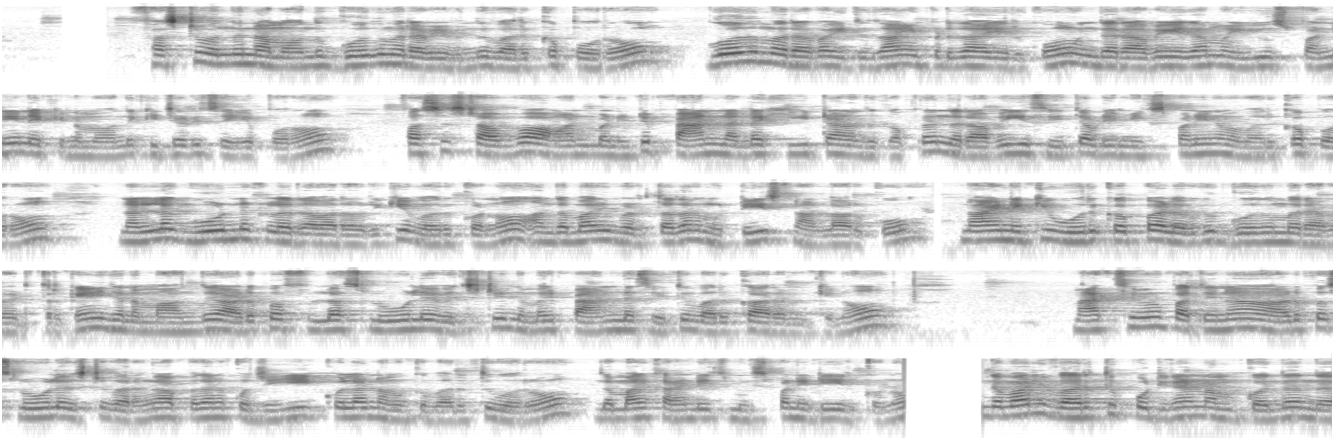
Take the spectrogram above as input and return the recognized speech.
ஃபஸ்ட்டு வந்து நம்ம வந்து கோதுமை ரவையை வந்து வறுக்க போகிறோம் கோதுமை ரவை இது தான் இப்படி தான் இருக்கும். இந்த ரவையை தான் நம்ம யூஸ் பண்ணி இன்றைக்கி நம்ம வந்து கிச்சடி செய்ய போகிறோம் ஃபஸ்ட்டு ஸ்டவ்வை ஆன் பண்ணிவிட்டு பேன் நல்லா ஹீட் ஆனதுக்கப்புறம் இந்த ரவையை சேர்த்து அப்படியே மிக்ஸ் பண்ணி நம்ம வறுக்க போகிறோம் நல்லா கோல்டன் கலர் வர வரைக்கும் வறுக்கணும். அந்த மாதிரி வறுத்தா தான் நமக்கு டேஸ்ட் நல்லாயிருக்கும் நான் இன்றைக்கி ஒரு கப் அளவுக்கு கோதுமை ரவை எடுத்திருக்கேன். இதை நம்ம வந்து அடுப்பை ஃபுல்லாக ஸ்லோவில் வச்சுட்டு இந்த மாதிரி பேனில் சேர்த்து வறுக்க ஆரம்பிக்கணும். மேக்ஸிமம் பார்த்திங்கன்னா அடுப்பை ஸ்லோவில் வச்சுட்டு வரங்க அப்போ தான் கொஞ்சம் ஈக்குவலாக நமக்கு வறுத்து வரும். இந்த மாதிரி கரண்டி வச்சு மிக்ஸ் பண்ணிகிட்டே இருக்கணும். இந்த மாதிரி வறுத்து போட்டிங்கன்னா நமக்கு வந்து அந்த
